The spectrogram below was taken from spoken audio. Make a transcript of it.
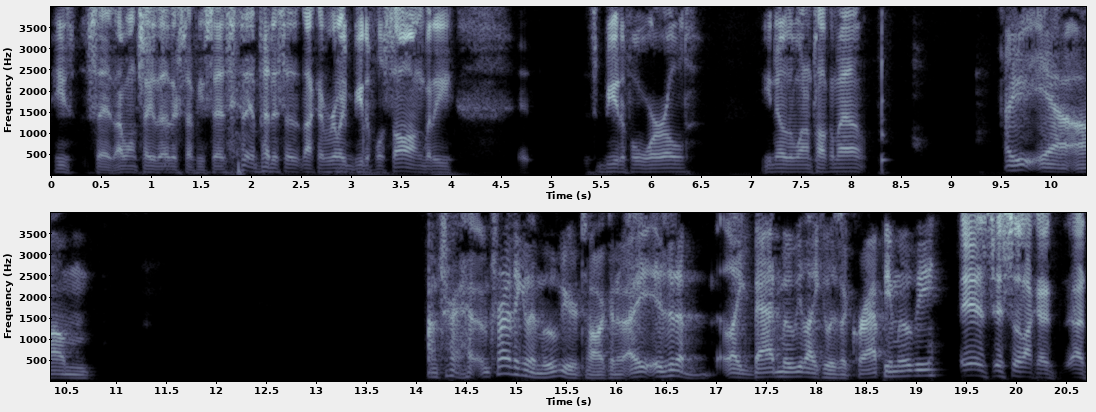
He says, I won't say the other stuff he says, but it's a, like a really beautiful song, but he, it's a beautiful world. You know the one I'm talking about? You, yeah, um, I'm trying, I'm trying to think of the movie you're talking about. Is it a, like, bad movie like it was a crappy movie? It's just like a, a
